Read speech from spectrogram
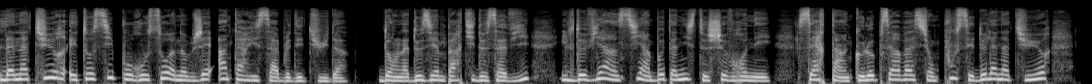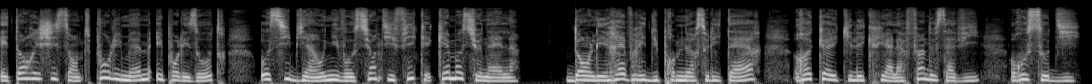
La nature est aussi pour Rousseau un objet intarissable d'étude. Dans la deuxième partie de sa vie, il devient ainsi un botaniste chevronné, certain que l'observation poussée de la nature est enrichissante pour lui-même et pour les autres, aussi bien au niveau scientifique qu'émotionnel. Dans Les rêveries du promeneur solitaire, recueil qu'il écrit à la fin de sa vie, Rousseau dit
